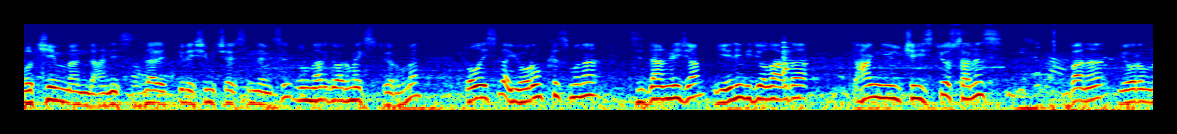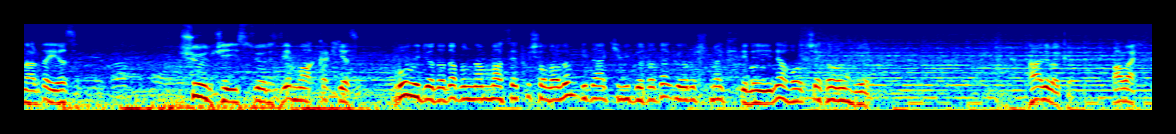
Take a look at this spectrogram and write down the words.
bakayım ben de hani sizler etkileşim içerisinde misiniz? Bunları görmek istiyorum ben. Dolayısıyla yorum kısmına sizden ricam yeni videolarda hangi ülkeyi istiyorsanız bana yorumlarda yazın. Şu ülkeyi istiyoruz diye muhakkak yazın. Bu videoda da bundan bahsetmiş olalım. Bir dahaki videoda da görüşmek dileğiyle. Hoşçakalın diyorum. Hadi bakalım. Bye bye.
